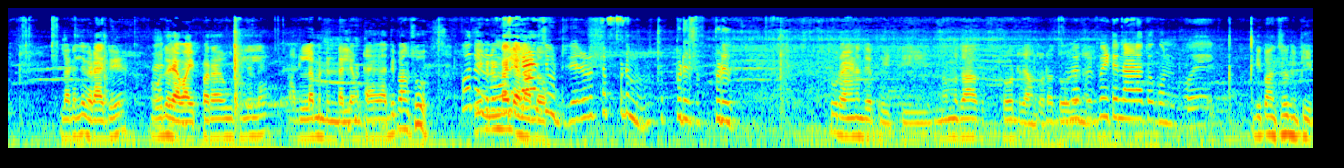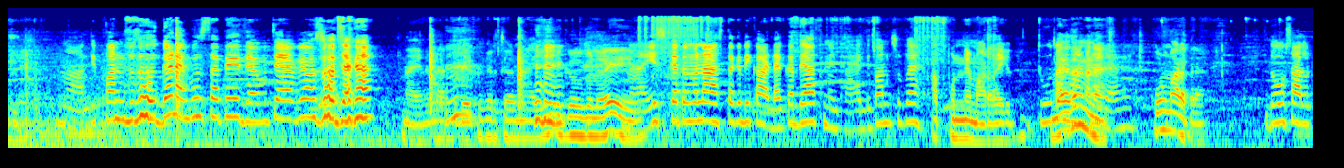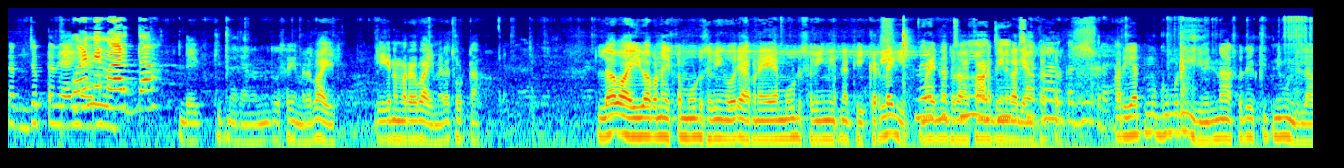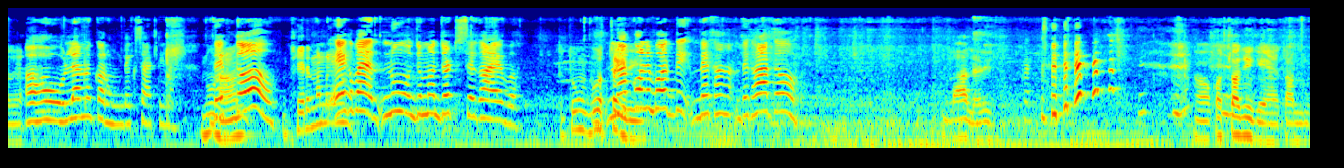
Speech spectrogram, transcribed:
लड़के लड़ा दे उधर है वाइपर है उठ ले ले। अल्लाह में डंडा ले उठाएगा। दीपांशु एक डंडा ले ला दो उठ दे थप्पड़ थप्पड़ थप्पड़। तू रहने दे प्रीति मैं मज़ाक छोड़ रहा हूँ थोड़ा दो मैं दिन बेटे नाना तो कौन होए दीपांशु ने पीट ले ना दीपन तो गड़ा गुस्सा तेज है नहीं देख कर चलना है है ना इसका तो मैंने आज तक रिकॉर्ड है कभी हाथ नहीं था दीपन सुबह अब पुण्य मारा है तू तो मारा था मैंने कौन मारा तेरा दो साल का जब तक आई है देख कितना जाना तो सही मेरा भाई एक नंबर है भाई मेरा छोटा ला भाई अपना इसका मूड स्विंग हो रहा है अपना ये मूड स्विंग इतना ठीक कर लेगी। मैं इतना थोड़ा खान पीने का लिया खान कर का रहा है। अरे यार तुम घुमड़ी मेरी नाश पर देख कितनी मुंडी लगा। आहो ला मैं करूँ देख में। नू देख ना तो। छेड़ना मैं एक बार नू जमा जट से गायब। तो तुम बहुत मैं सही कौन बहुत देखा दिखा दो लाल है हाँ कच्चा जी गया है चालू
